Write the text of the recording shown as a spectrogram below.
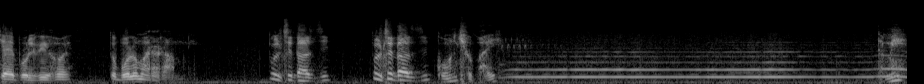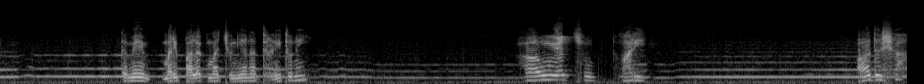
જય બોલવી હોય તો બોલો મારા રામની. તુલસીદાસજી તુલસીદાસજી. કોણ છો ભાઈ? તમે તમે મારી પાલકમાં ચુનિયાના ધણી તો નહીં? હા હું એ જ છું. તમારી આ દશા?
